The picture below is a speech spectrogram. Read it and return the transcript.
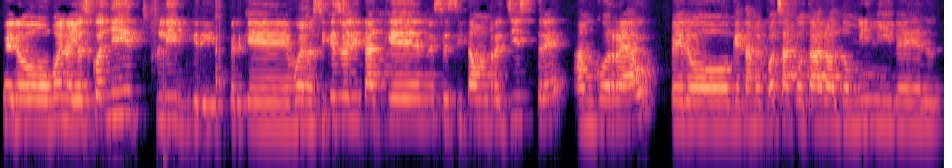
Però, bueno, jo he escollit Flipgrid perquè, bueno, sí que és veritat que necessita un registre amb correu, però que també pots acotar al domini del,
